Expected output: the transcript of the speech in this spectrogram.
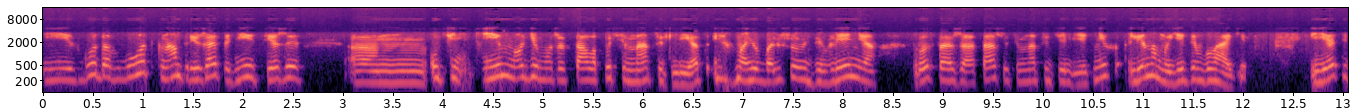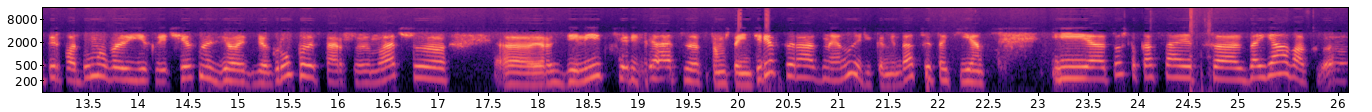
И с года в год к нам приезжают одни и те же эм, ученики, многим уже стало по 17 лет, и мое большое удивление – просто ажиотаж у 17-летних. Лена, мы едем в лагерь. И я теперь подумываю, если честно, сделать две группы, старшую и младшую, э, разделить ребят, потому что интересы разные, ну и рекомендации такие. И э, то, что касается заявок, э,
